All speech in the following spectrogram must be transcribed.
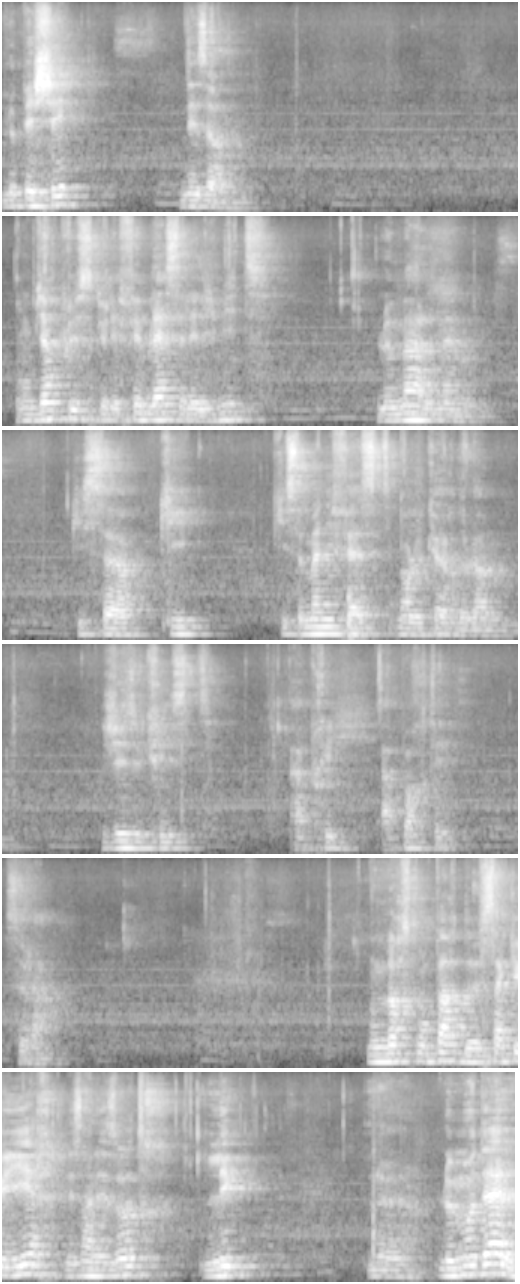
le péché des hommes. Donc bien plus que les faiblesses et les limites, le mal même qui se, qui, se manifeste dans le cœur de l'homme. Jésus-Christ a pris, a porté cela. Donc lorsqu'on parle de s'accueillir les uns les autres, le modèle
